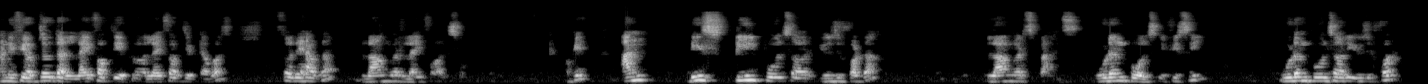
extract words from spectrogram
and if you observe the life of the life of the towers, so they have the longer life also. Okay, and these steel poles are used for the longer spans. Wooden poles, if you see, wooden poles are used for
